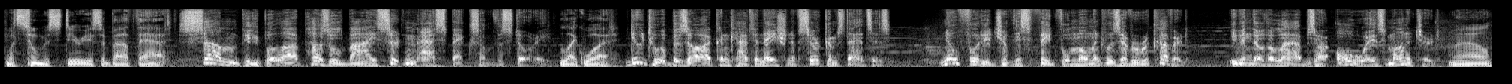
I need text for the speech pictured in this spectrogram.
What's so mysterious about that? Some people are puzzled by certain aspects of the story. Like what? Due to a bizarre concatenation of circumstances, no footage of this fateful moment was ever recovered, even though the labs are always monitored. Well,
